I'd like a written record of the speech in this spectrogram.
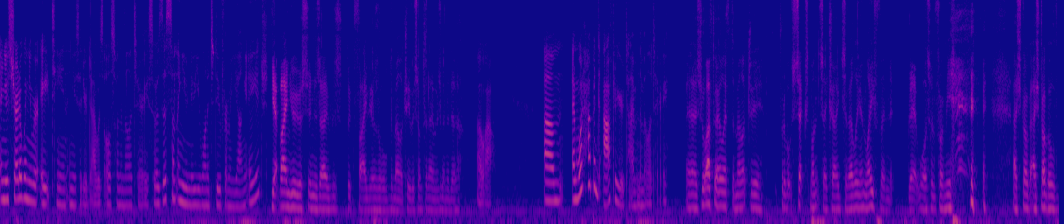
And you started when you were 18, and you said your dad was also in the military. So is this something you knew you wanted to do from a young age? Yep, I knew as soon as I was like five years old, the military was something I was going to do. Oh, wow. Um, and what happened after your time in the military? Uh, so after I left the military, for about six months, I tried civilian life, and it, it wasn't for me. I struggled. I struggled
